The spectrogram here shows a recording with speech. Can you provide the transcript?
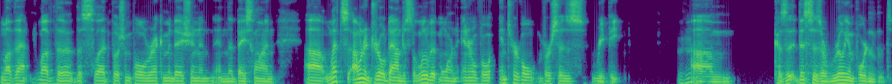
Love that. Love the the sled push and pull recommendation and, and the baseline. Uh, let's. I want to drill down just a little bit more on interval interval versus repeat. Mm-hmm. Um, because this is a really important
